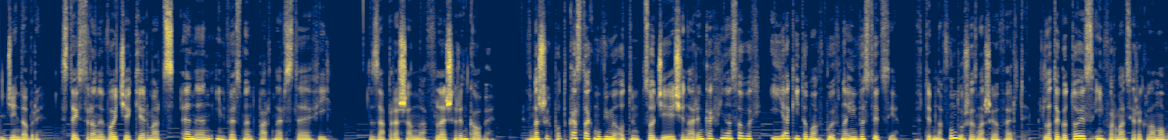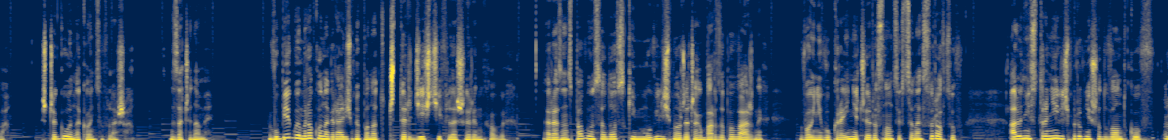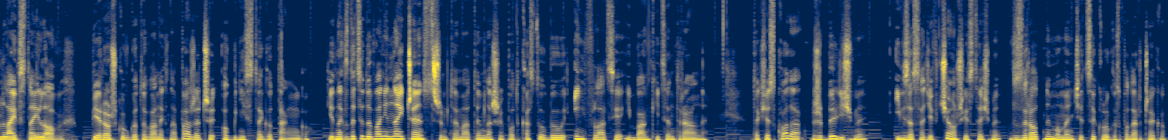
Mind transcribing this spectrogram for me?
Dzień dobry. Z tej strony Wojciech Kiermacz z NN Investment Partners TFI. Zapraszam na Flash Rynkowy. W naszych podcastach mówimy o tym, co dzieje się na rynkach finansowych i jaki to ma wpływ na inwestycje, w tym na fundusze z naszej oferty. Dlatego to jest informacja reklamowa. Szczegóły na końcu flasha. Zaczynamy. W ubiegłym roku nagraliśmy ponad 40 fleszy rynkowych. Razem z Pawłem Sadowskim mówiliśmy o rzeczach bardzo poważnych wojnie w Ukrainie czy rosnących cenach surowców, ale nie stroniliśmy również od wątków lifestyle'owych, pierożków gotowanych na parze czy ognistego tango. Jednak zdecydowanie najczęstszym tematem naszych podcastów były inflacja i banki centralne. Tak się składa, że byliśmy i w zasadzie wciąż jesteśmy w zwrotnym momencie cyklu gospodarczego.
